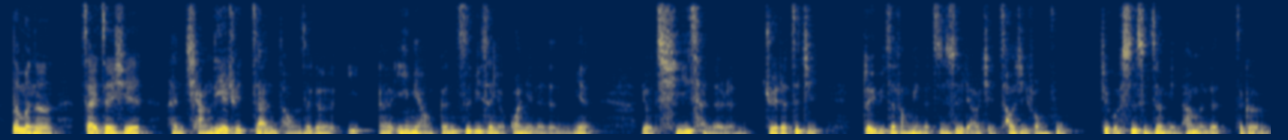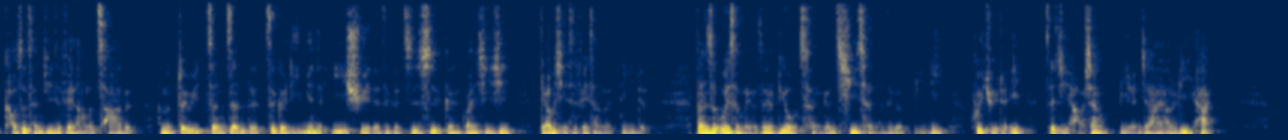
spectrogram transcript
那么呢，在这些很强烈去赞同这个疫呃疫苗跟自闭症有关联的人里面，有七成的人觉得自己对于这方面的知识了解超级丰富，结果事实证明，他们的这个考试成绩是非常的差的。他们对于真正的这个里面的医学的这个知识跟关系性了解是非常的低的。但是为什么有这个六成跟七成的这个比例会觉得，诶，自己好像比人家还要厉害？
